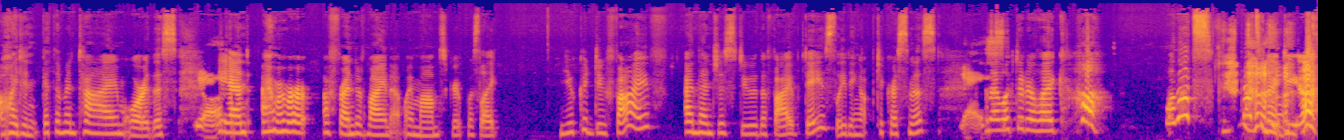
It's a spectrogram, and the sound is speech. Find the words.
oh, I didn't get them in time or this. yeah. And I remember a friend of mine at my mom's group was like, you could do five and then just do the five days leading up to Christmas. Yes. And I looked at her like, huh, well, that's, that's an idea.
